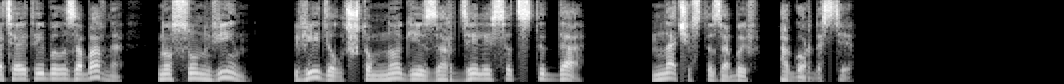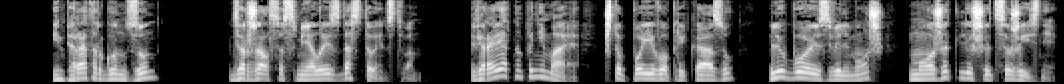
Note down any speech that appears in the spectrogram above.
хотя это и было забавно, но Сун Вин видел, что многие зарделись от стыда, начисто забыв о гордости. Император Гунзун держался смело и с достоинством, вероятно, понимая, что по его приказу любой из вельмож может лишиться жизни.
